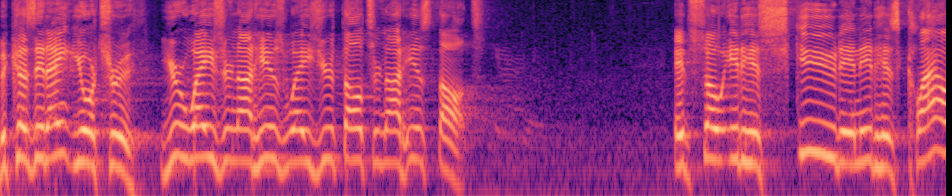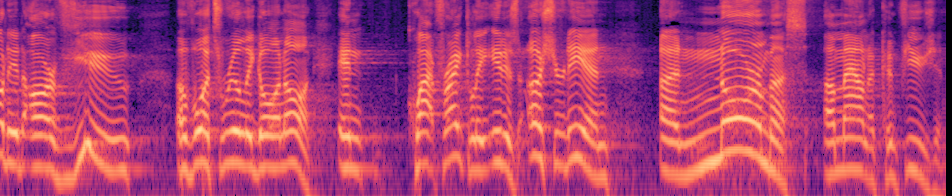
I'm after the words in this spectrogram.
Because it ain't your truth. Your ways are not His ways, your thoughts are not His thoughts. And so it has skewed and it has clouded our view of what's really going on. And quite frankly, it has ushered in enormous amount of confusion.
